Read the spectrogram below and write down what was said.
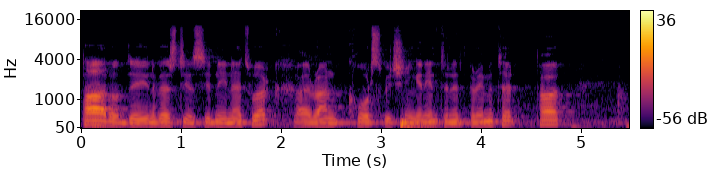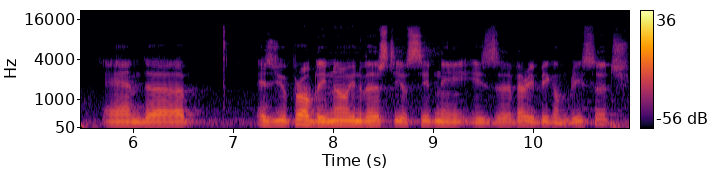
part of the University of Sydney network. I run core switching and internet perimeter part. And uh, as you probably know, University of Sydney is uh, very big on research.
